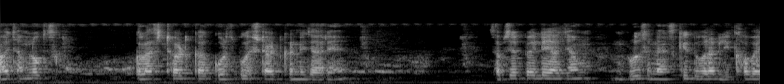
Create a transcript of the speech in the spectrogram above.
आज हम लोग क्लास थर्ड का कोर्स बुक स्टार्ट करने जा रहे हैं। सबसे पहले आज हम ब्रूस नेंस्की द्वारा लिखा हुआ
